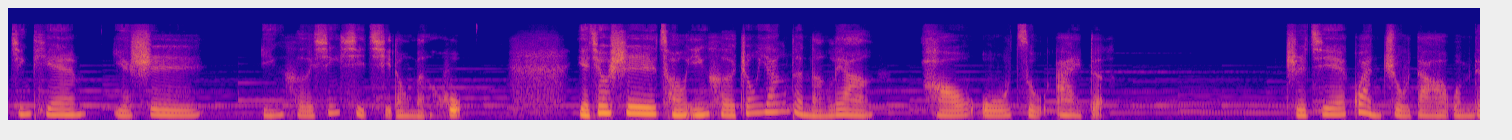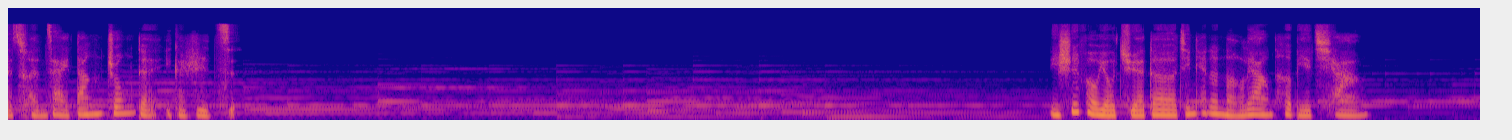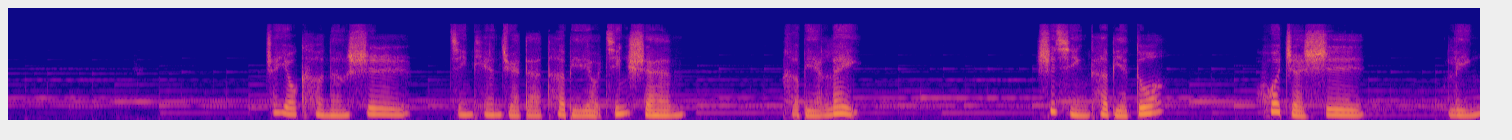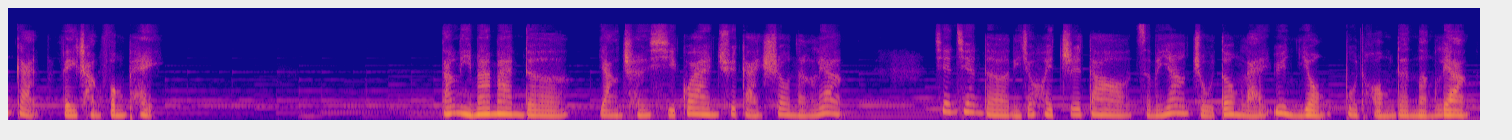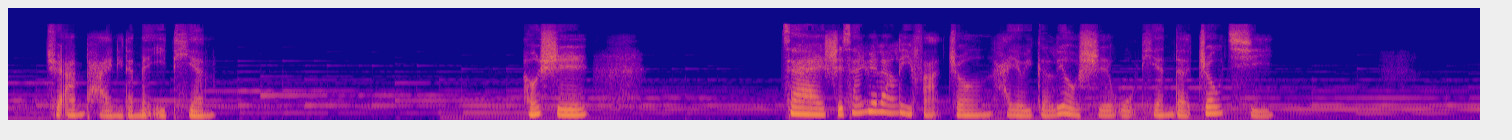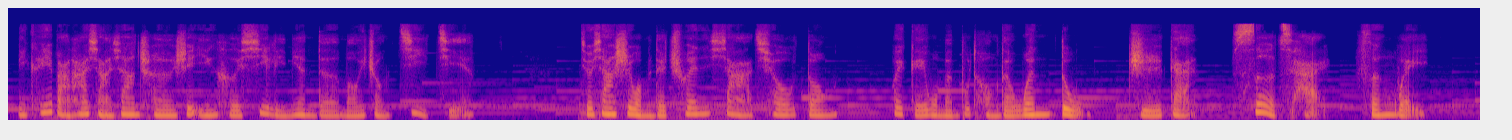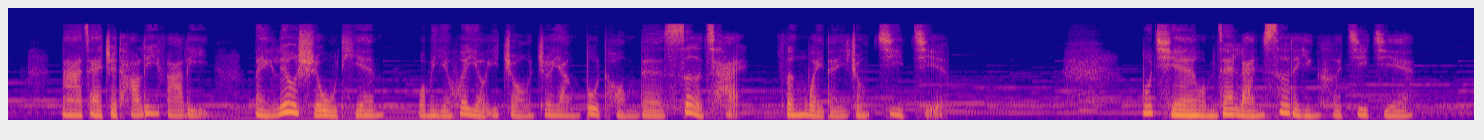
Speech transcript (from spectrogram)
今天也是。银河星系启动门户，也就是从银河中央的能量毫无阻碍的直接灌注到我们的存在当中的一个日子。你是否有觉得今天的能量特别强？这有可能是今天觉得特别有精神，特别累，事情特别多，或者是灵感非常丰沛。当你慢慢的养成习惯去感受能量，渐渐的你就会知道怎么样主动来运用不同的能量，去安排你的每一天。同时，在十三月亮历法中，还有一个六十五天的周期。你可以把它想象成是银河系里面的某一种季节，就像是我们的春夏秋冬，会给我们不同的温度、质感、色彩、氛围。那在这套历法里，每六十五天。我们也会有一种这样不同的色彩氛围的一种季节。目前我们在蓝色的银河季节，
